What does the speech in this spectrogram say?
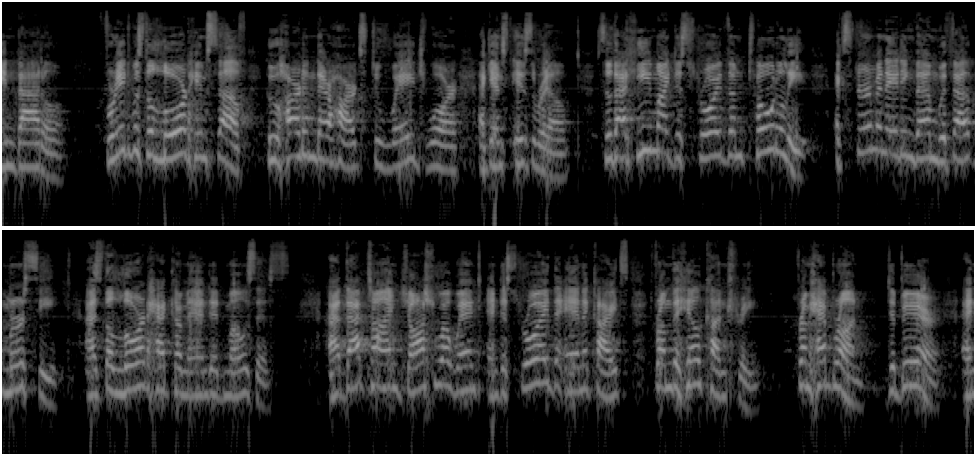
in battle. For it was the Lord himself who hardened their hearts to wage war against Israel, so that he might destroy them totally, exterminating them without mercy, as the Lord had commanded Moses. At that time, Joshua went and destroyed the Anakites from the hill country, from Hebron, Debir, and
